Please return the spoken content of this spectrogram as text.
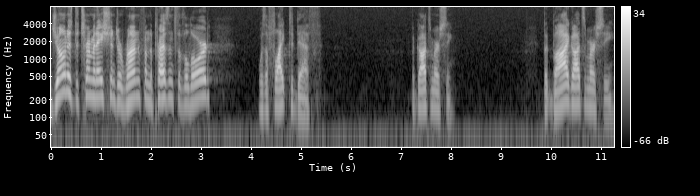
Jonah's determination to run from the presence of the Lord was a flight to death. But God's mercy. But by God's mercy,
